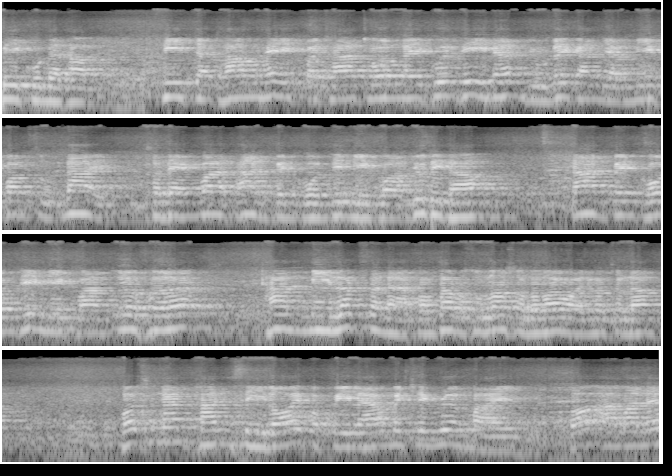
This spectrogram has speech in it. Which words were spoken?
มีคุณธรรม ที่จะทำให้ประชาชนในพื้นที่นั้นอยู่ด้วยกันอย่างมีความสุขได้ แสดงว่าท่านเป็นคนที่มีความยุติธรรมท่านเป็นคนที่มีความเอื้อเฟื้อท่านมีลักษณะของท่านรอสูลลอฮ์ศ็อลลัลลอฮุอะลัยฮิวะซัลลัมเพราะฉะนั้นพันสี่ร้อยกว่าปีแล้วไม่ใช่เรื่องใหม่ เพราะอามานะ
